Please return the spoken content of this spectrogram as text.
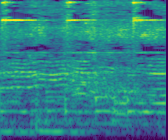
Hallelujah.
